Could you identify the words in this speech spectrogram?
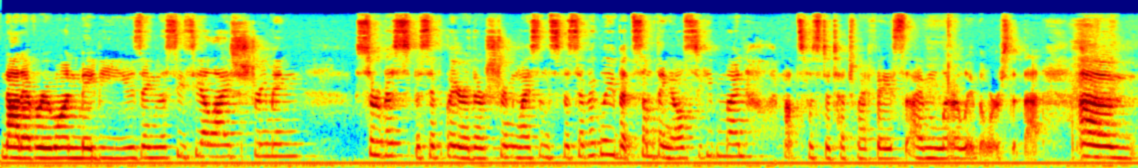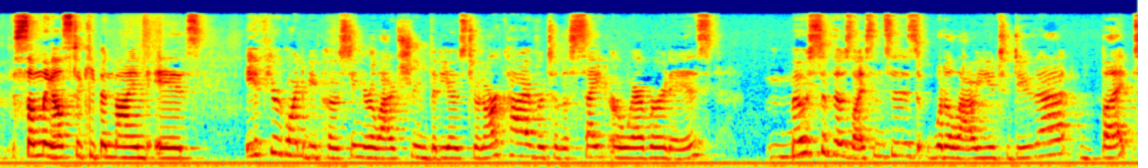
not everyone may be using the CCLI streaming service specifically or their streaming license specifically, but something else to keep in mind, I'm not supposed to touch my face, I'm literally the worst at that. Um, something else to keep in mind is if you're going to be posting your live stream videos to an archive or to the site or wherever it is, most of those licenses would allow you to do that, but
